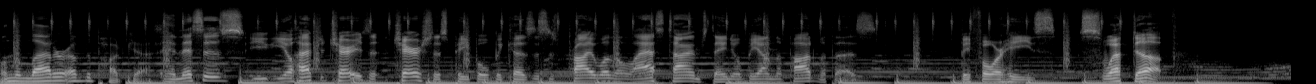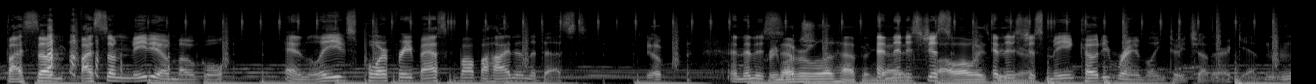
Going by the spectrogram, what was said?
on the ladder of the podcast. And this is you, you'll have to cherish cherish this people because this is probably one of the last times Daniel will be on the pod with us before he's swept up by some by some media mogul and leaves poor free basketball behind in the dust. Yep. And then it's Pretty Never much. will it happen. and then it's just I'll always and be then it's here. just me and Cody rambling to each other again. hmm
